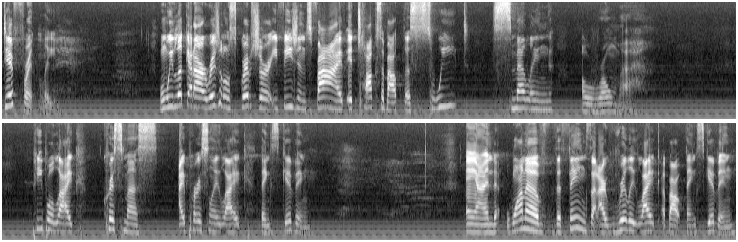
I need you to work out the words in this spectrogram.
differently. When we look at our original scripture, Ephesians 5, it talks about the sweet smelling aroma. People like Christmas. I personally like Thanksgiving. And one of the things that I really like about Thanksgiving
